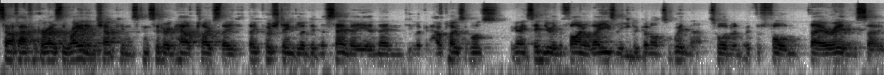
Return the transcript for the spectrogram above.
South Africa as the reigning champions, considering how close they, they pushed England in the semi, and then you look at how close it was against India in the final. They easily could have gone on to win that tournament with the form they are in. So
